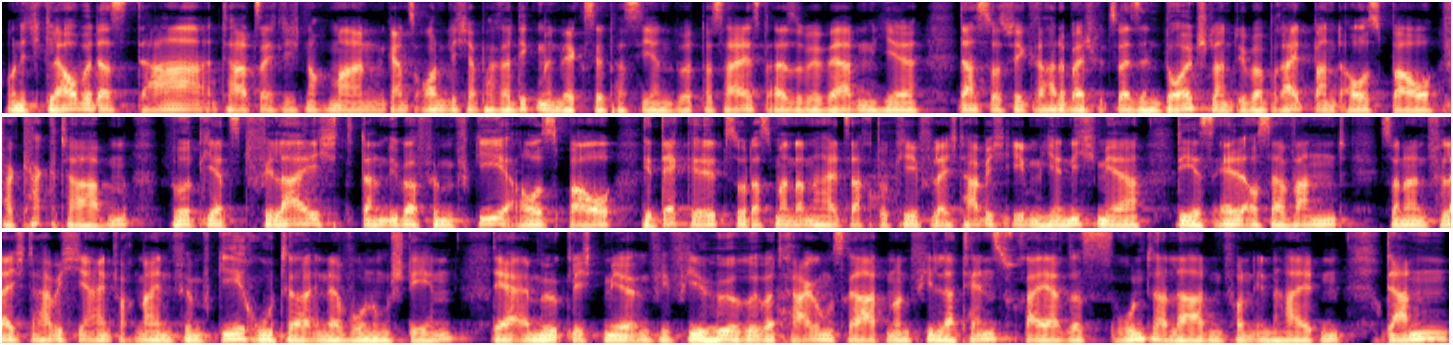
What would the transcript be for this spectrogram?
und ich glaube, dass da tatsächlich nochmal ein ganz ordentlicher Paradigmenwechsel passieren wird. Das heißt also, wir werden hier das, was wir gerade beispielsweise in Deutschland über Breitbandausbau verkackt haben, wird jetzt vielleicht dann über 5G-Ausbau gedeckelt, so dass man dann halt sagt, okay, vielleicht habe ich eben hier nicht mehr DSL aus der Wand, sondern vielleicht habe ich hier einfach meinen 5G-Router in der Wohnung stehen. Der ermöglicht mir irgendwie viel höhere Übertragungsraten und viel latenzfreieres Runterladen von Inhalten. Dann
